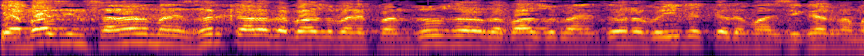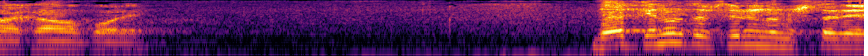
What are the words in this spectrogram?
یا بعض انسانان باندې زر کال د بعض باندې 50 زر د بعض باندې دونه ویل کړه د مازیګر نه ما خامه پوره دا کې نور تفسیرونه نشته ده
